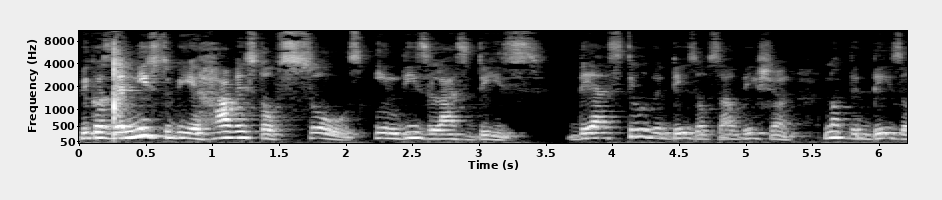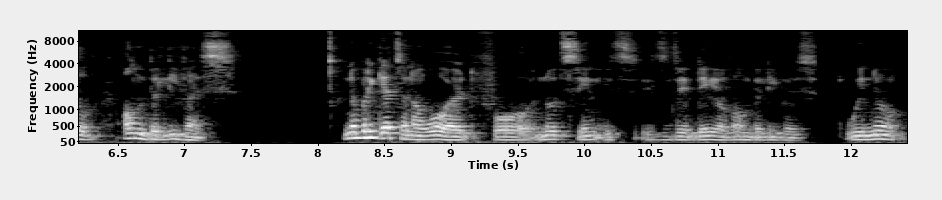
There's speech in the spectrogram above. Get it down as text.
because there needs to be a harvest of souls in these last days. They are still the days of salvation, not the days of unbelievers. Nobody gets an award for noticing it's, it's the day of unbelievers. We know.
